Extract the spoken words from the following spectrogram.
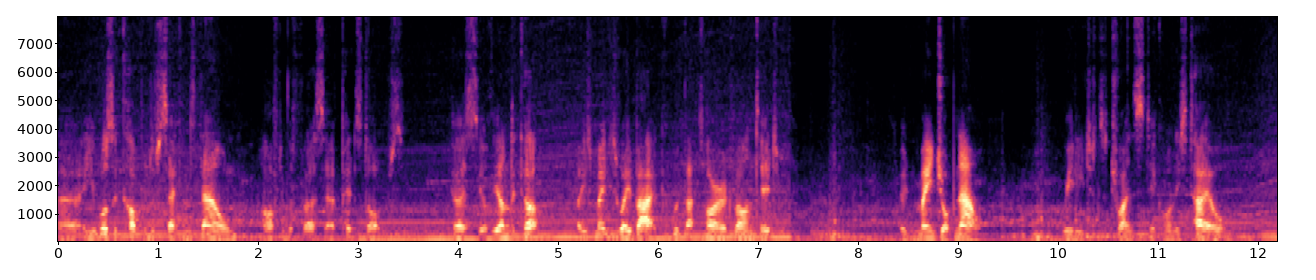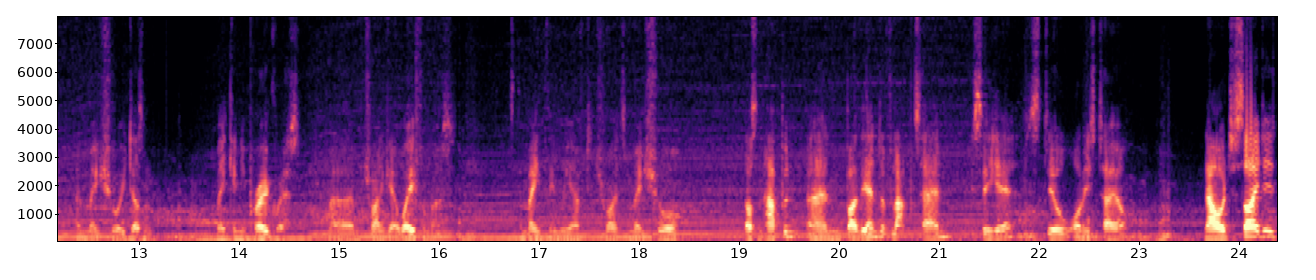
Uh, he was a couple of seconds down after the first set of pit stops, courtesy of the undercut, but he's made his way back with that tyre advantage. So main job now, really just to try and stick on his tail and make sure he doesn't make any progress, um, try and get away from us. It's the main thing we have to try to make sure doesn't happen. And by the end of lap 10, you see here, still on his tail. Now I decided,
